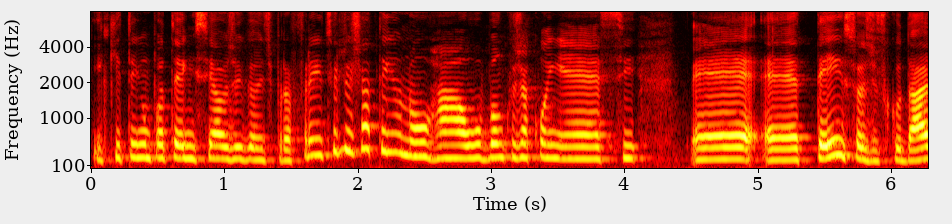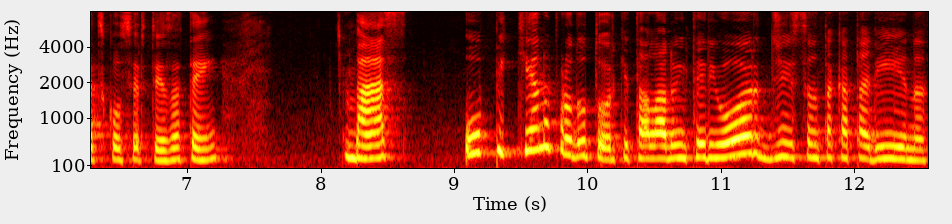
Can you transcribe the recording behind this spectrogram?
e que tem um potencial gigante para frente, ele já tem o know-how, o banco já conhece, é, é, tem suas dificuldades, com certeza tem, mas o pequeno produtor que está lá no interior de Santa Catarina,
